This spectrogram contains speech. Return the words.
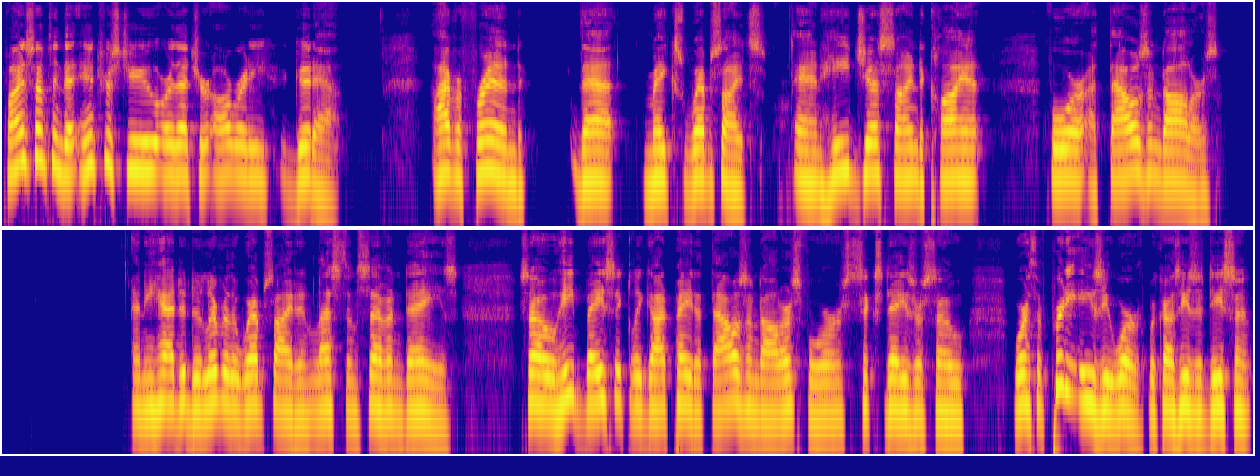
Find something that interests you or that you're already good at. I have a friend that makes websites and he just signed a client for a thousand dollars and he had to deliver the website in less than seven days. So he basically got paid a thousand dollars for six days or so worth of pretty easy work because he's a decent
